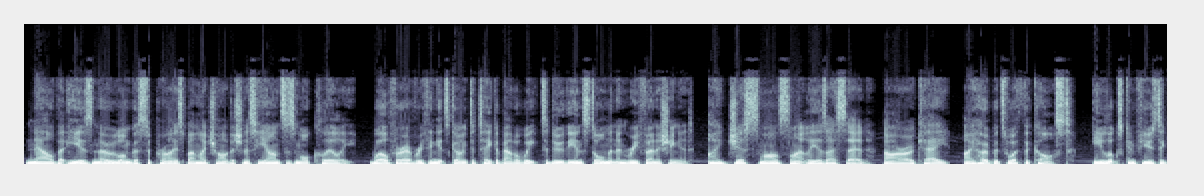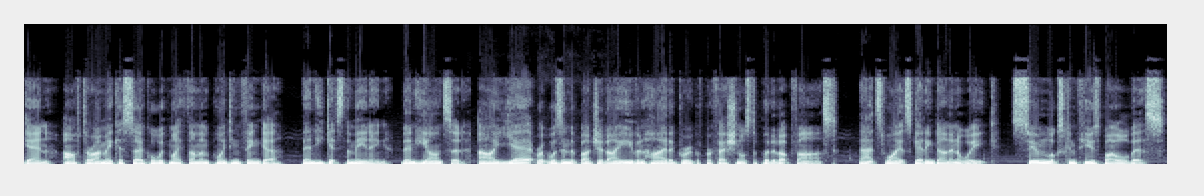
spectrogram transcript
Now that he is no longer surprised by my childishness he answers more clearly. Well for everything it's going to take about a week to do the installment and refurnishing it. I just smiled slightly as I said, are okay? I hope it's worth the cost. He looks confused again, after I make a circle with my thumb and pointing finger, then he gets the meaning. Then he answered, ah yeah, it was in the budget I even hired a group of professionals to put it up fast. That's why it's getting done in a week. Tsume looks confused by all this.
